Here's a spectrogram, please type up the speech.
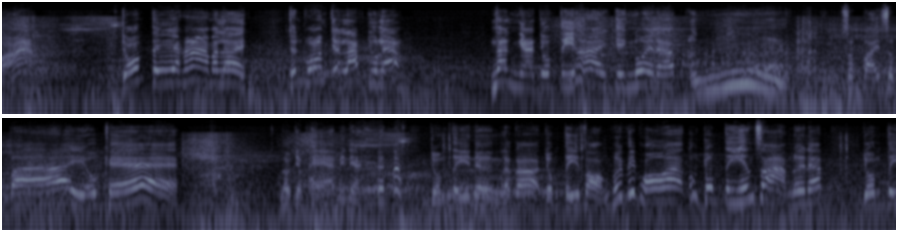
มาโจมตี5มาเลย ฉันพร้อมจะรับอยู่แล้ว นั่นไงโจมตี5จริงด้วยนะครับ อืมสบายสบายโอเค เราจะแพ้ไหมเนี่ยโจมตีหนึ่งแล้วก็โจมตีสองเฮ้ยไม่พออะต้องโจมตียันสามเลยนะโจมตี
